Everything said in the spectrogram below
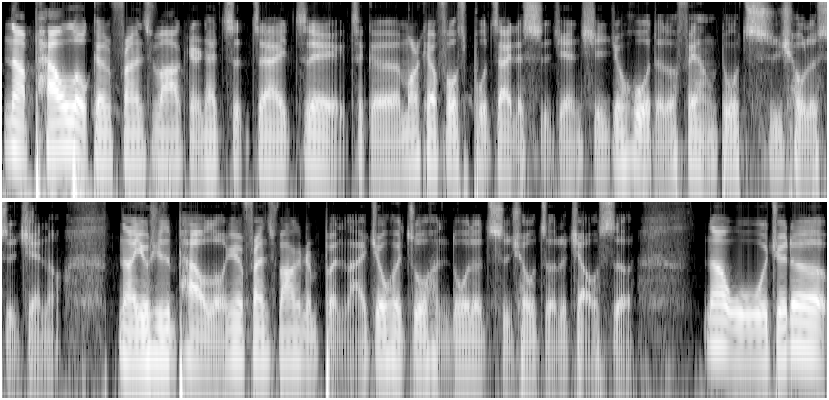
那 Paolo 跟 Franz Wagner 在这在这这个 Markel Force 不在的时间，其实就获得了非常多持球的时间哦。那尤其是 Paolo，因为 Franz Wagner 本来就会做很多的持球者的角色。那我我觉得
